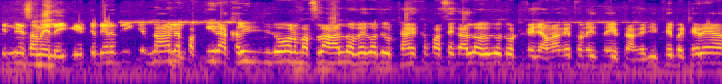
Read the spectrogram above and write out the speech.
ਕਿੰਨੇ ਸਮੇਂ ਲਈ? ਇੱਕ ਦਿਨ ਦੀ ਕਿ ਨਾ ਨਾ ਪੱਕੀ ਰੱਖ ਲਈ ਜਦੋਂ ਹੁਣ ਮਸਲਾ ਹੱਲ ਹੋਵੇਗਾ ਤੇ ਉੱਠਾਂਗੇ। ਇੱਕ ਪਾਸੇ ਗੱਲ ਹੋਵੇਗੀ ਉਦੋਂ ਉੱਠ ਕੇ ਜਾਵਾਂਗੇ। ਥੋੜੀ ਨਹੀਂ ਉੱਠਾਂਗੇ ਜੀ। ਇੱਥੇ ਬੈਠੇ ਰਹੇ ਆ।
